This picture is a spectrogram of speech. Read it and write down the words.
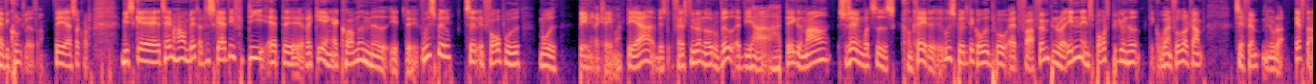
er vi kun glade for. Det er så godt. Vi skal tale med ham om lidt, og det skal vi, fordi at øh, regeringen er kommet med et øh, udspil til et forbud mod bettingreklamer. Det er, hvis du fastlytter noget, du ved, at vi har, har dækket meget. Socialdemokratiets konkrete udspil, det går ud på, at fra 15 minutter inden en sportsbegivenhed, det kunne være en fodboldkamp, til 15 minutter efter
